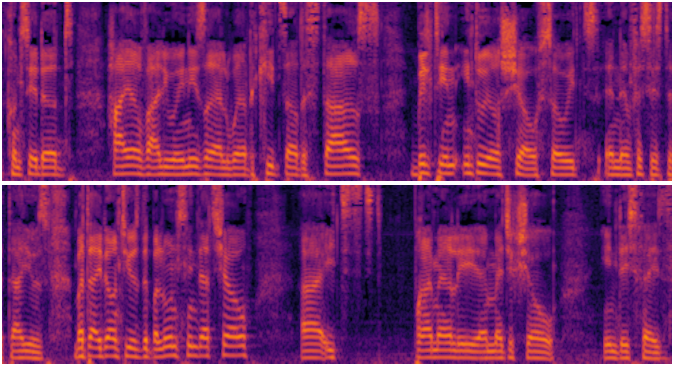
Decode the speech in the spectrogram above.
considered higher value in Israel where the kids are the stars built in into your show. So it's an emphasis that I use. But I don't use the balloons in that show. Uh, it's primarily a magic show in this phase.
